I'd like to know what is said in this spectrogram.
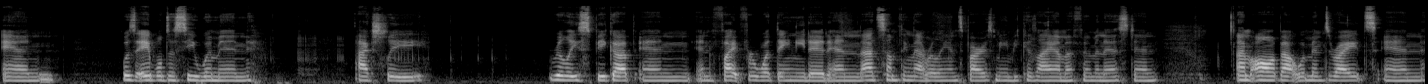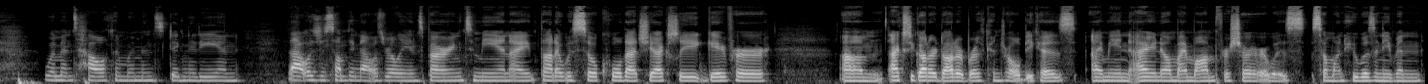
and was able to see women actually really speak up and and fight for what they needed. And that's something that really inspires me because I am a feminist and I'm all about women's rights and women's health and women's dignity. And that was just something that was really inspiring to me. And I thought it was so cool that she actually gave her um actually got her daughter birth control because I mean I know my mom for sure was someone who wasn't even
